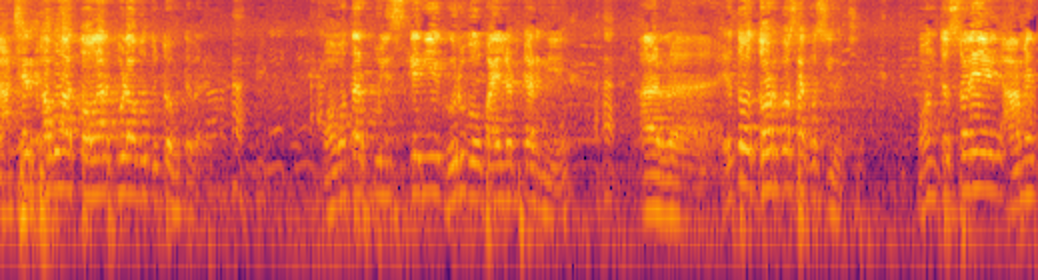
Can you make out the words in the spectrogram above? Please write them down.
গাছের খাব আর তলার পোড়াবো দুটো হতে পারে। মমতার পুলিশকে নিয়ে ঘুরবো পাইলট কার নিয়ে। আর এ তো দর কষাকষি হচ্ছে। মন্তেশ্বরে আহমেদ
